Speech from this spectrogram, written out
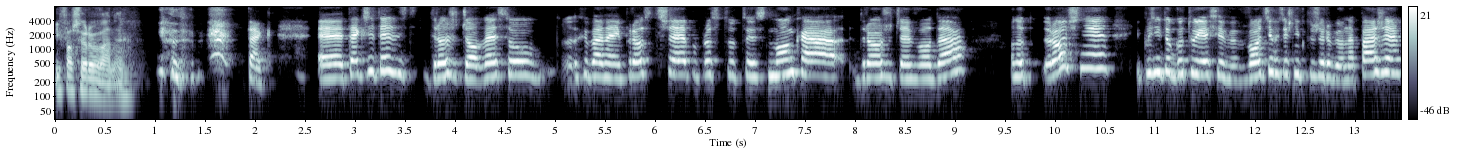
i faszerowane. tak. E, także te drożdżowe są chyba najprostsze. Po prostu to jest mąka, drożdże, woda. Ono rośnie i później to gotuje się w wodzie, chociaż niektórzy robią na parze.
